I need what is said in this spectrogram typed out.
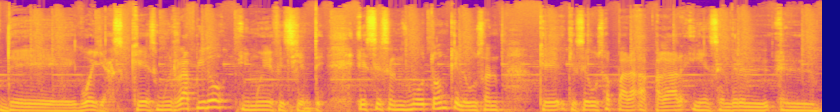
de huellas, que es muy rápido y muy eficiente. Ese es el mismo botón que, lo usan, que, se usa para apagar y encender el,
